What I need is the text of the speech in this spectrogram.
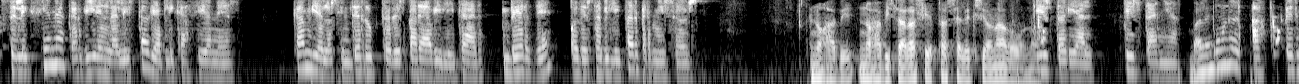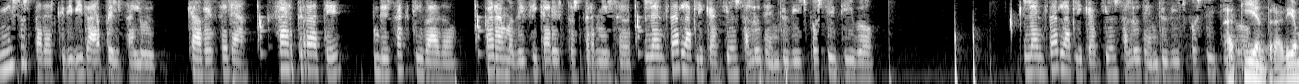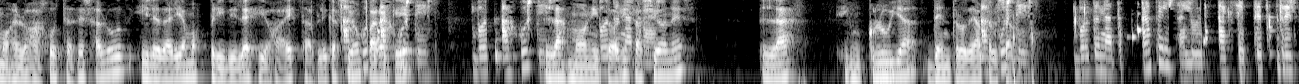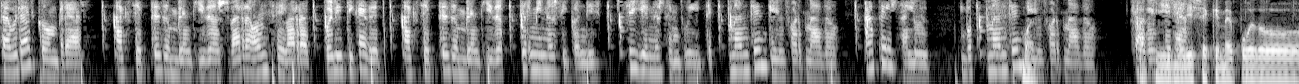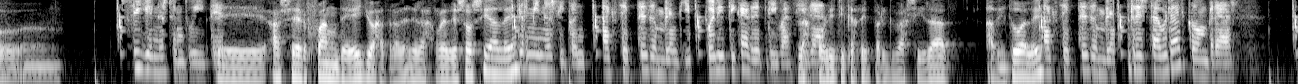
Selecciona Cardi en la lista de aplicaciones. Cambia los interruptores para habilitar, verde, o deshabilitar permisos. Nos, nos avisará si está seleccionado o no. Historial. Pestaña. ¿Vale? 1. Permisos para escribir a Apple Salud. Cabecera. Heart Rate. Desactivado. Para modificar estos permisos, lanzar la aplicación Salud en tu dispositivo. Lanzar la aplicación Salud en tu dispositivo. Aquí entraríamos en los ajustes de salud y le daríamos privilegios a esta aplicación Aju- para ajustes. Bot- ajustes. que las monitorizaciones las incluya dentro de. Apple Salud. Botón at- Apple Salud. Accepted. Restaurar compras. Accepted en 22 barra 11 barra. Política de. Accepted en 22. Términos y condiciones. Síguenos en Twitter. Mantente informado. Apple Salud. Bo- Mantente Bueno. informado. Aquí me dice que me puedo Síguenos en Twitter. eh, hacer fan de ellos a través de las redes sociales, Términos y con. Accepted en 20. Política de privacidad. las políticas de privacidad habituales. Accepted en 20. Restaurar compras.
